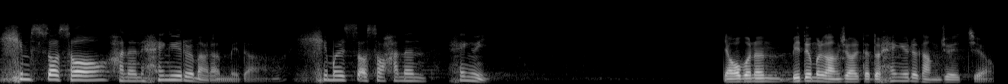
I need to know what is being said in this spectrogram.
힘써서 하는 행위를 말합니다. 힘을 써서 하는 행위. 야고보는 믿음을 강조할 때도 행위를 강조했지요.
